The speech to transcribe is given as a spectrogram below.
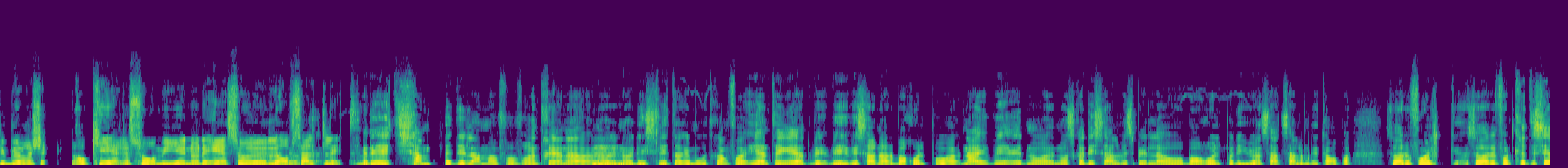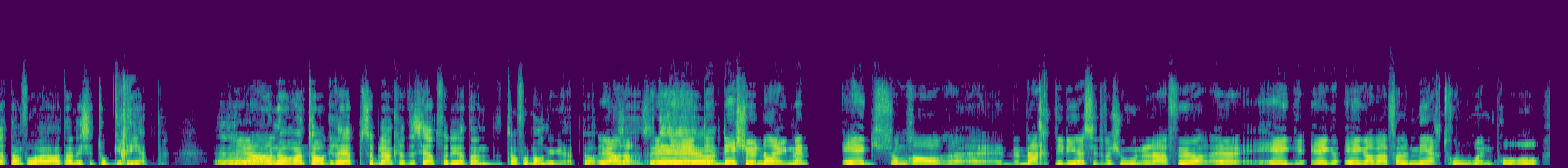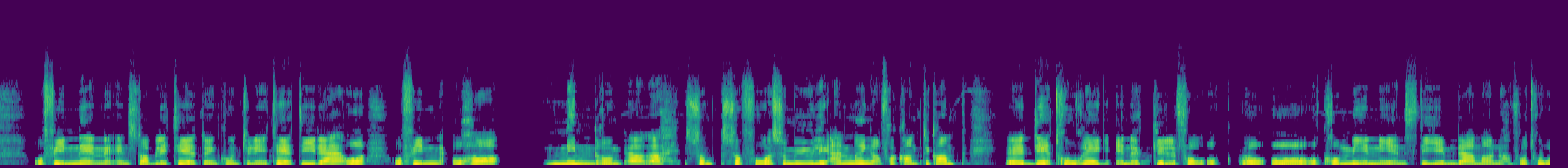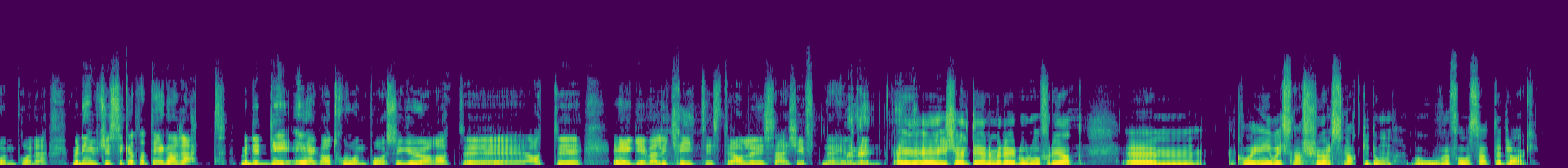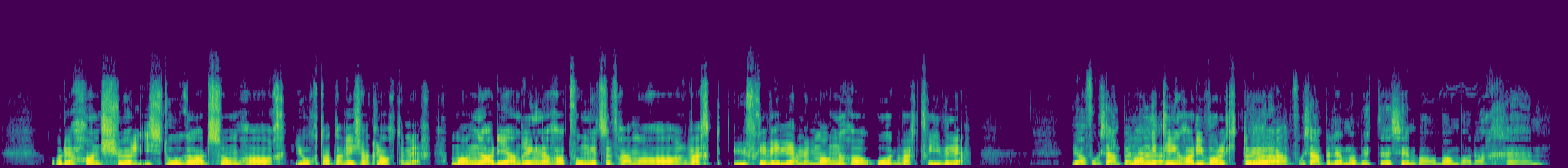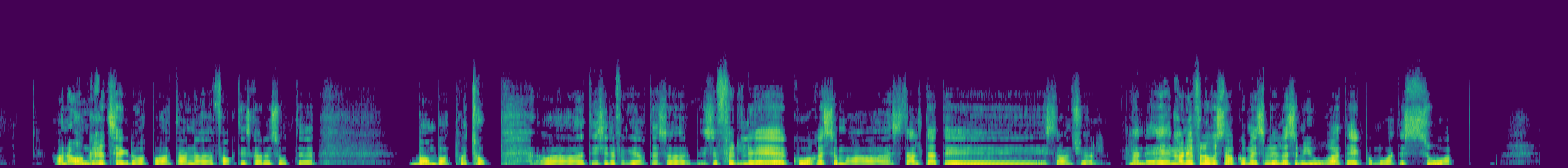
Du bør ikke rokere så mye når det er så lav selvtillit. Men det er et kjempedilemma for, for en trener når, Mm. når de sliter i motgang. For én ting er at vi- vi- hvis han hadde bare holdt på Nei, vi, nå, nå skal disse elleve spille, og bare holdt på de uansett, selv om de taper. Så hadde folk, så hadde folk kritisert ham for at han ikke tok grep. Eh, Ja. og, når han tar grep, så blir han kritisert fordi at han tar for mange grep. Da. Ja da, Så, så det, det, det, det skjønner jeg, men jeg som har eh, vært i de situasjonene der før, eh, jeg, jeg, jeg har i hvert fall mer troen på å, å finne en, en stabilitet og en kontinuitet i det, og, og, finne, og ha mindre om- ja, så, så få som mulig endringer fra kamp til kamp. Eh, Det tror jeg er nøkkelen for å, å, å, å komme inn i en steam der man får troen på det. Men det er jo ikke sikkert at jeg har rett. Men det er det jeg har troen på, som gjør at, eh, at eh, jeg er veldig kritisk til alle disse skiftene hele tiden. Jeg, jeg er ikke helt enig med deg, Dodo, fordi at um, Kåre Ingebrigtsen har sjøl snakket om behovet for å sette et lag. Og det er han sjøl i stor grad som har gjort at han ikke har klart det mer. Mange av de endringene har tvunget seg frem og har vært ufrivillige, men mange har òg vært frivillige. Ja, for eksempel, Mange eh, ting har de valgt å ja, gjøre. Da, for eksempel det med å bytte Simba og Bamba der. Eh, Han angret seg da på at han eh, faktisk hadde satt eh, Bamba på topp, og at ikke det fungerte. Så selvfølgelig er Kåre som har stelt dette i, i stand sjøl. Men kan jeg få lov å snakke om en spiller som gjorde at jeg på en måte så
